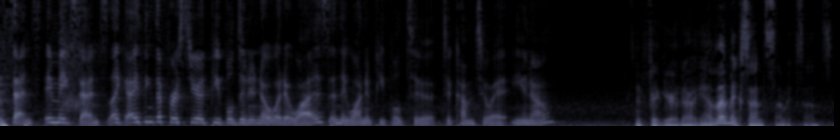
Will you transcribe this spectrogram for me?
makes sense. It makes sense. Like I think the first year people didn't know what it was, and they wanted people to to come to it. You know, and figure it out. Yeah, that makes sense. That makes sense.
